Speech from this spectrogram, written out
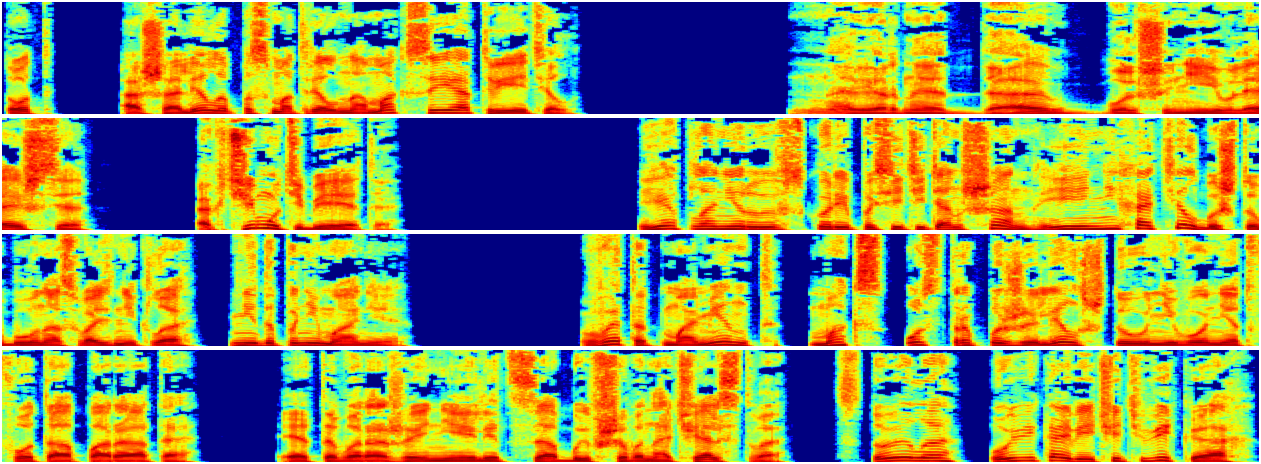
Тот ошалело посмотрел на Макса и ответил. «Наверное, да, больше не являешься. А к чему тебе это?» «Я планирую вскоре посетить Аншан и не хотел бы, чтобы у нас возникло недопонимание». В этот момент Макс остро пожалел, что у него нет фотоаппарата. Это выражение лица бывшего начальства стоило увековечить в веках.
